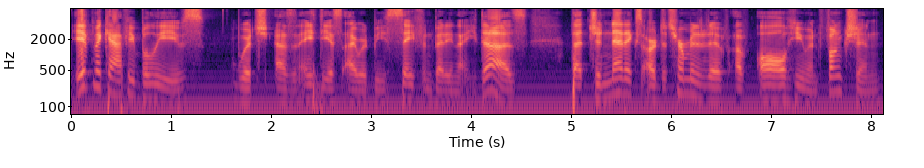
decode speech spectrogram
If McAfee believes, which as an atheist I would be safe in betting that he does, that genetics are determinative of all human function,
